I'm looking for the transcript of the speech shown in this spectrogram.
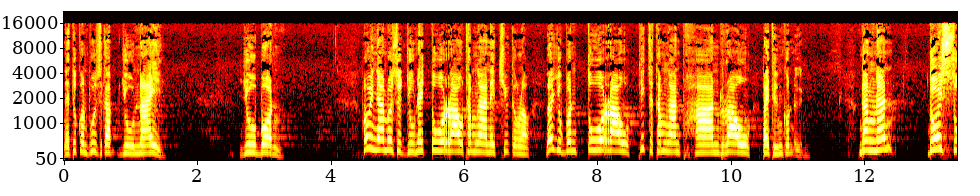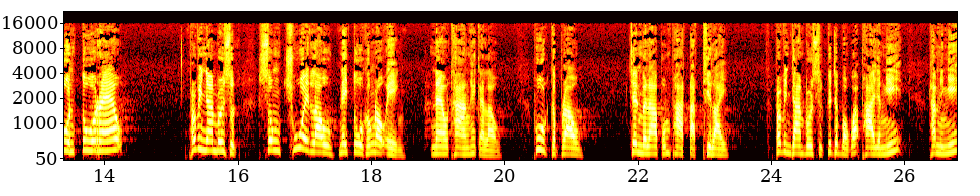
ในทุกคนพูดสิครับอยู่ในอยู่บน พระวิญญาณบริสุทธิ์อยู่ในตัวเราทำงานในชีวิตของเรา และอยู่บนตัวเราที่จะทำงานผ่านเราไปถึงคนอื่น ดังนั้นโดยส่วนตัวแล้ว พระวิญญาณบริสุทธิ์ ทรงช่วยเราในตัวของเราเอง แนวทางให้กับเรา พูดกับเรา เช่นเวลาผมผ่าตัดทีไรพระวิญญาณบริสุทธิ์ก็จะบอกว่าผ่าอย่างนี้ทำอย่างนี้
